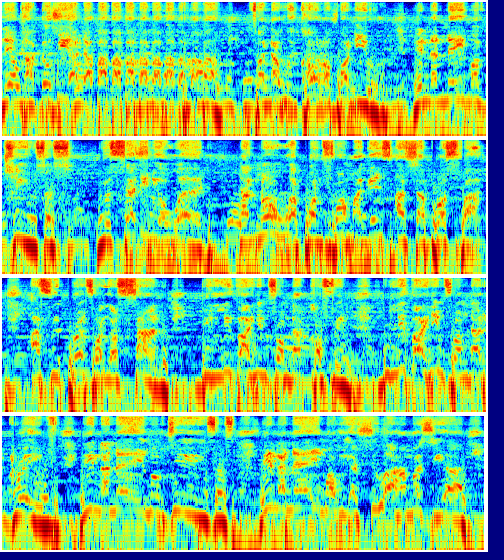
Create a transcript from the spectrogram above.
lekadobi adaba. Father, we call upon you in the name of Jesus. You said in your word that no weapon formed against us shall prosper. As we pray for your son, deliver him from that coffin, deliver him from that grave. In the name of Jesus, in the name of Yeshua HaMashiach,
